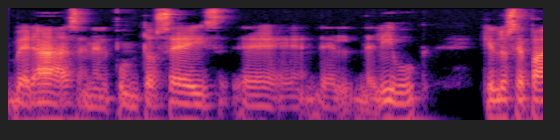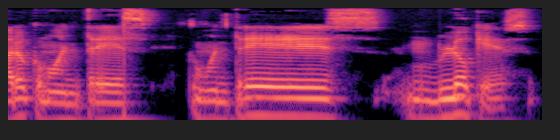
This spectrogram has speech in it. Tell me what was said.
verás en el punto 6 eh, del ebook que lo separo como en tres, como en tres bloques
